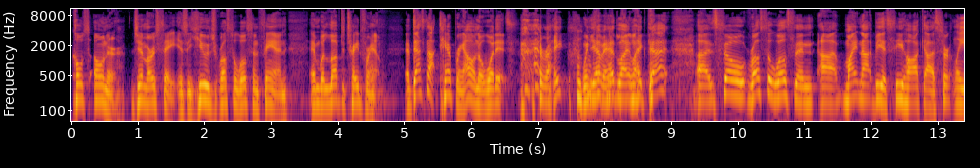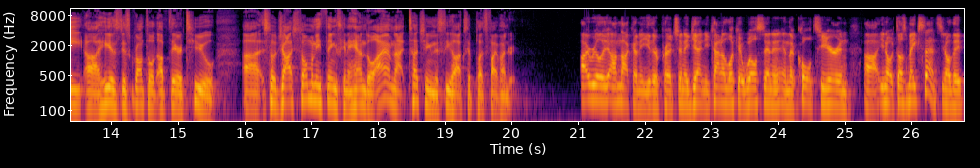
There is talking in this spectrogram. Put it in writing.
Colts owner Jim Irsay is a huge Russell Wilson fan and would love to trade for him. If that's not tampering, I don't know what is, right? When you have a headline like that. Uh, so Russell Wilson uh, might not be a Seahawk. Uh, certainly, uh, he is disgruntled up there too. Uh, so Josh, so many things can handle. I am not touching the Seahawks at plus 500. I really, I'm not going to either, Pritch. And again, you kind of look at Wilson and, and the Colts here, and uh, you know it does make sense. You know they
